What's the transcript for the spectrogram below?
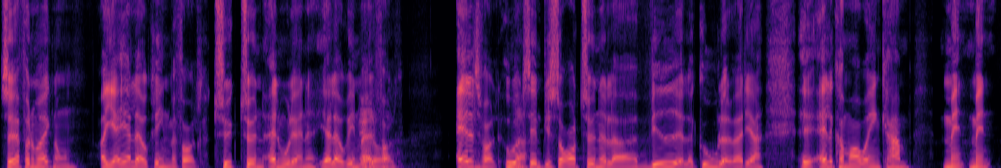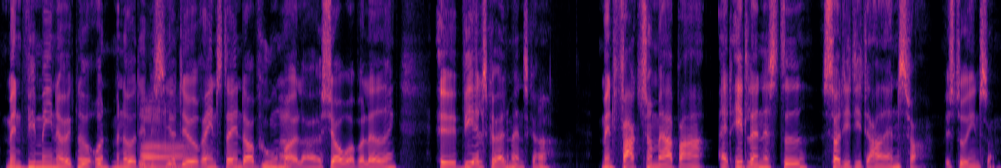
Så jeg fordømmer ikke nogen. Og ja, jeg laver grin med folk. Tyk, tynd, alt muligt andet. Jeg laver grin med Alle folk. Alle folk. Uanset om de er sorte, tynde, eller hvide, eller gule, eller hvad de er. Øh, alle kommer over i en kamp. Men, men, men vi mener jo ikke noget ondt med noget af det, vi Ah. siger. Det er jo rent stand-up humor, ja. eller sjov og ballade, ikke? Øh, vi elsker jo alle mennesker. Ja. Men faktum er bare, at et eller andet sted, så er det dit eget ansvar, hvis du er ensom.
